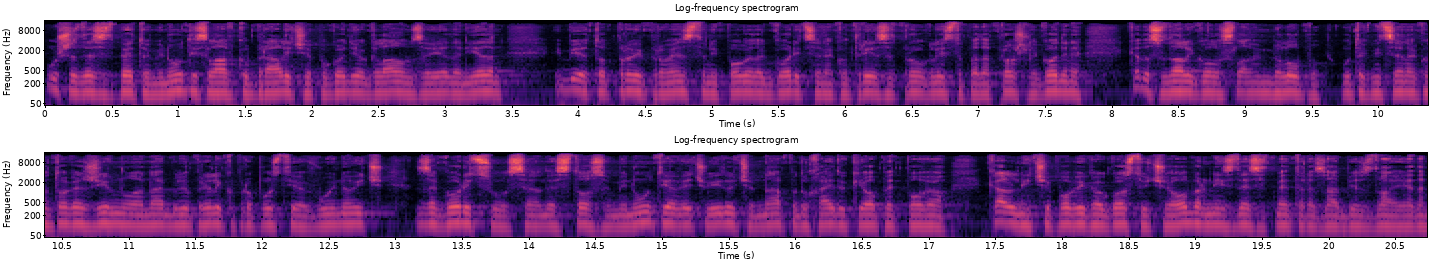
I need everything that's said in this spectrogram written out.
U 65. minuti Slavko Bralić je pogodio glavom za 1-1 i bio je to prvi prvenstveni pogodak Gorice nakon 31. listopada prošle godine kada su dali gol Slavim Belupu. Utakmica je nakon toga živnula, najbolju priliku propustio je Vujnović za Goricu u 78 minuti, a već u idućem napadu Hajduk je opet poveo. Kalinić je pobjegao gostujućoj obrani iz 10 metara zabio s 2-1.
